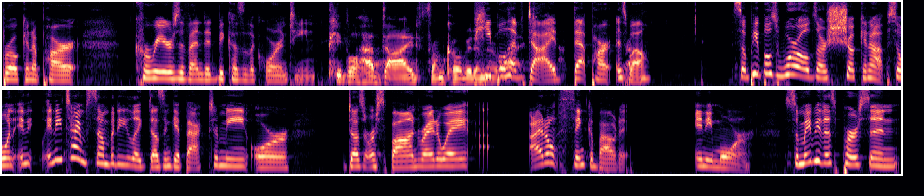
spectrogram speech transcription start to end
broken apart. Careers have ended because of the quarantine. People have died from COVID. People have lives. died. That part as well. So people's worlds are shooken up. So when any, anytime somebody like doesn't get back to me or doesn't respond right away, I don't think about it anymore. So maybe this person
